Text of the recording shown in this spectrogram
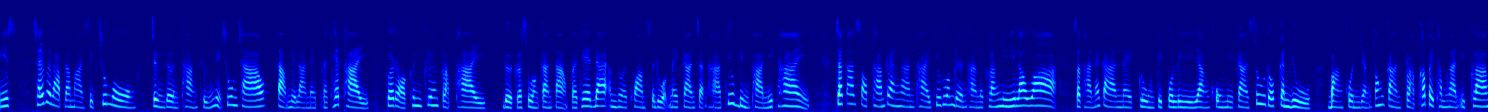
นิส ใช้เวลาประมาณ 10 ชั่วโมง จึงเดินทางถึงในช่วงเช้า ตามเวลาในประเทศไทยเพื่อรอขึ้นเครื่องกลับไทย โดยกระทรวงการต่างประเทศได้อำนวยความสะดวกในการจัดหาเที่ยวบินพาณิชย์ให้ จากการสอบถามแรงงานไทยที่ร่วมเดินทางในครั้งนี้เล่าว่า สถานการณ์ในกรุงติโปลียังคงมีการสู้รบกันอยู่ บางคนยังต้องการกลับเข้าไปทำงานอีกครั้ง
